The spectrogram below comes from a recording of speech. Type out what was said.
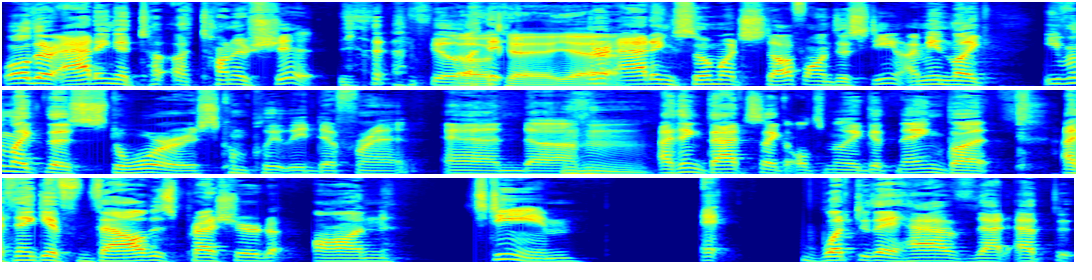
Well, they're adding a, t- a ton of shit. I feel like Okay, yeah. they're adding so much stuff onto Steam. I mean, like even like the store is completely different, and um, Mhm. I think that's like ultimately a good thing. But I think if Valve is pressured on Steam, what do they have that Epic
